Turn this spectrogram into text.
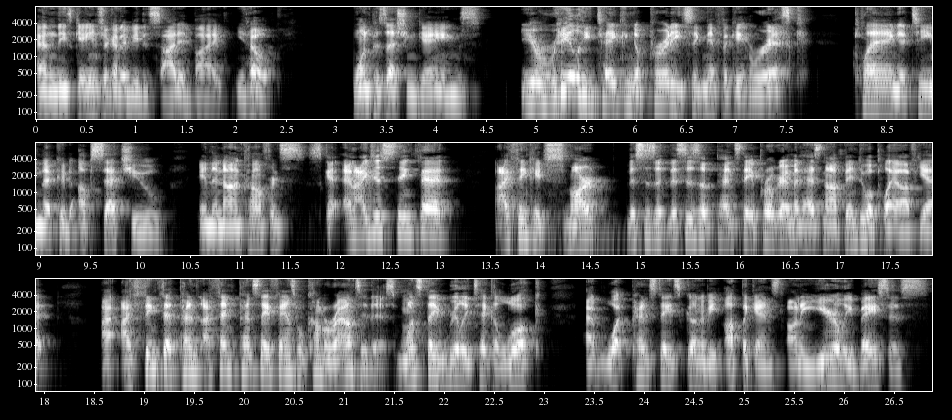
And these games are going to be decided by, you know, one possession games. You're really taking a pretty significant risk playing a team that could upset you in the non-conference. And I just think that I think it's smart. This is a this is a Penn State program that has not been to a playoff yet. I, I think that Penn I think Penn State fans will come around to this once they really take a look at what Penn State's going to be up against on a yearly basis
